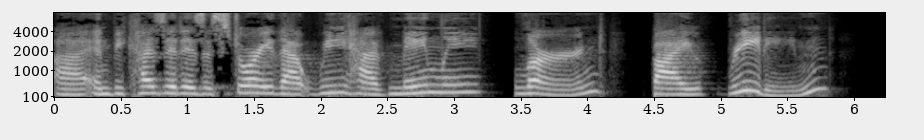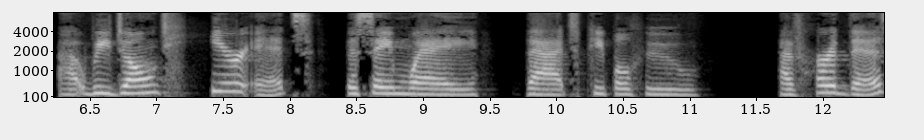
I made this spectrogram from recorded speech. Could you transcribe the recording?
Uh, and because it is a story that we have mainly learned by reading, uh, we don't hear it the same way that people who have heard this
